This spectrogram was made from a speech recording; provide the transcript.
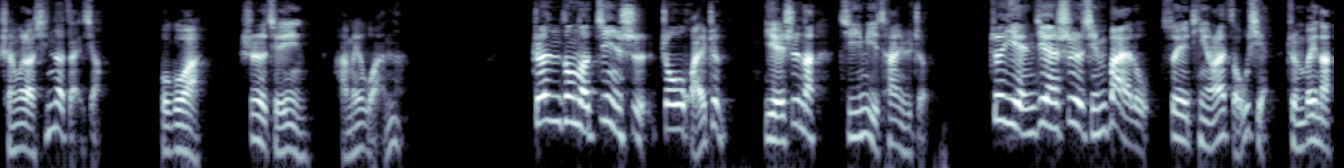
成为了新的宰相。不过啊，事情还没完呢。真宗的进士周怀正也是呢机密参与者，这眼见事情败露，遂铤而走险，准备呢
